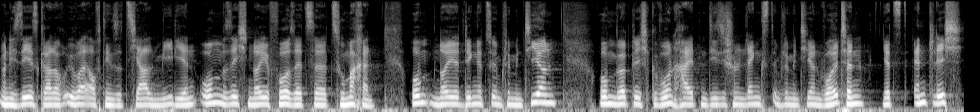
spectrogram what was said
und ich sehe es gerade auch überall auf den sozialen Medien, um sich neue Vorsätze zu machen, um neue Dinge zu implementieren, um wirklich Gewohnheiten, die sie schon längst implementieren wollten, jetzt endlich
